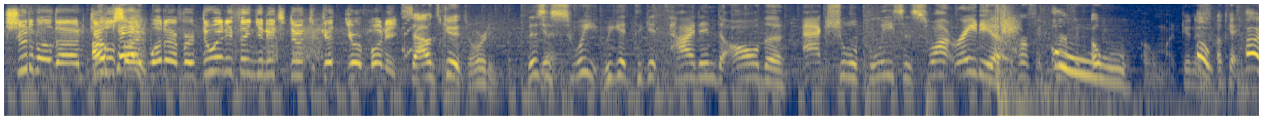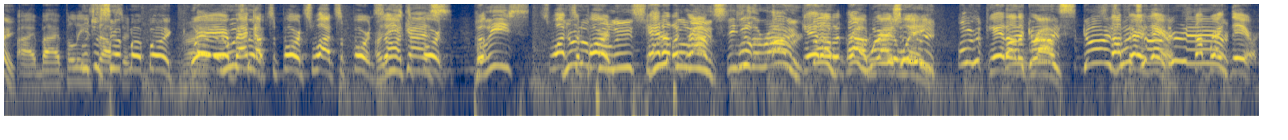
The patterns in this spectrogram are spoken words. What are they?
Shoot them all down. Kill Okay. side, whatever. Do anything you need to do to get your money. Sounds good. Jordy, This Yeah. is sweet. We get to get tied into all the actual police and SWAT radio. Perfect. Perfect. Oh, oh my goodness. Oh, okay. hey. Bye, bye, Who police just officer. hit my bike? Where? Hey, who's backup that? support, SWAT support, Are SWAT these guys support. police? SWAT You're support. the police. Get We're on the ground. police. These are the robbers. Get on the ground where right is away. Oh, Get on the ground. Guys, guys, Stop right out, there. Stop here. right there.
